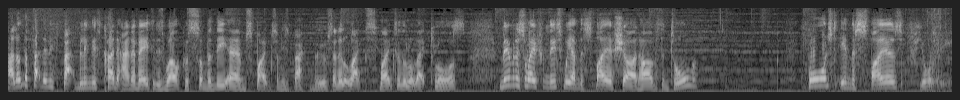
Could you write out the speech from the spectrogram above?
I love the fact that this bat bling is kind of animated as well because some of the um, spikes on his back move. So they look like spikes and they look like claws. Moving us away from this, we have the Spire Shard Harvesting Tool. Forged in the Spire's Fury.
